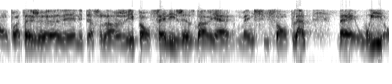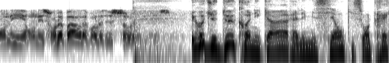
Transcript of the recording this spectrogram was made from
on protège euh, les, personnes âgées, puis on fait les gestes barrières, même s'ils sont plates, ben oui, on est on est sur le bord d'avoir le dessus sur le virus. Écoute, j'ai deux chroniqueurs à l'émission qui sont très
